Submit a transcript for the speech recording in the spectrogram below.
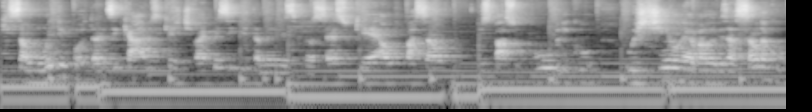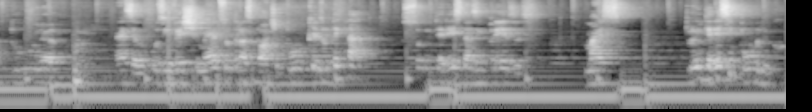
que são muito importantes e caros e que a gente vai perseguir também nesse processo, que é a ocupação do espaço público, o estímulo e a valorização da cultura, né, os investimentos no transporte público, eles não têm que estar sob o interesse das empresas, mas para o interesse público.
